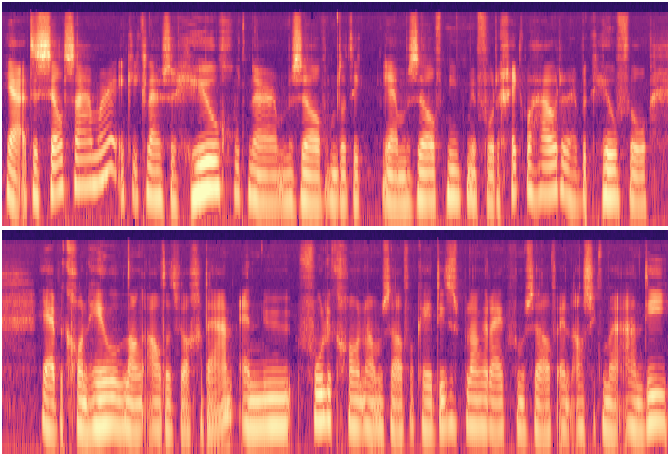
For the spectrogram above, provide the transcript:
ja, het is zeldzamer. Ik, ik luister heel goed naar mezelf, omdat ik ja, mezelf niet meer voor de gek wil houden. Daar heb ik heel veel, ja, heb ik gewoon heel lang altijd wel gedaan. En nu voel ik gewoon aan mezelf, oké, dit is belangrijk voor mezelf. En als ik me aan die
